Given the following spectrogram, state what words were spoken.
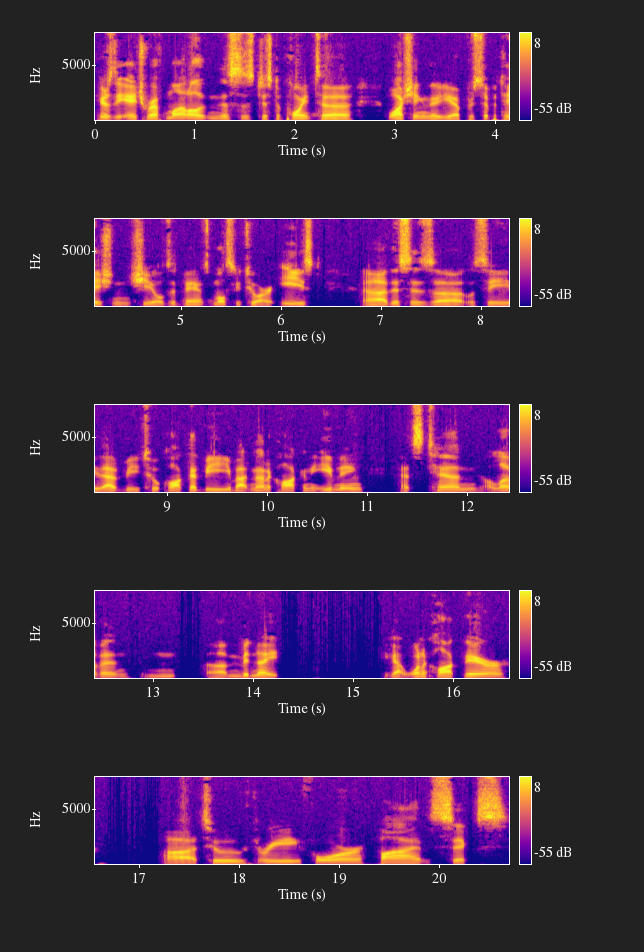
Here's the HRF model, and this is just a point to watching the uh, precipitation shields advance mostly to our east. Uh, this is, let's see, that would be 2 o'clock. That'd be about 9 o'clock in the evening. That's 10, 11, midnight. You got 1 o'clock there, uh, two, three, four, five, six,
